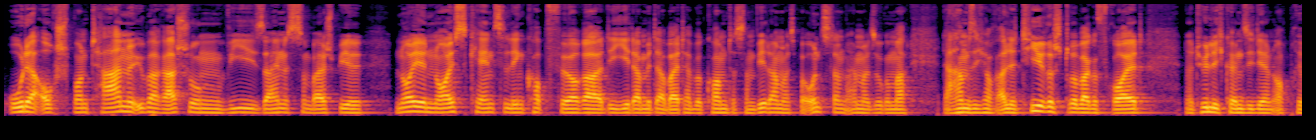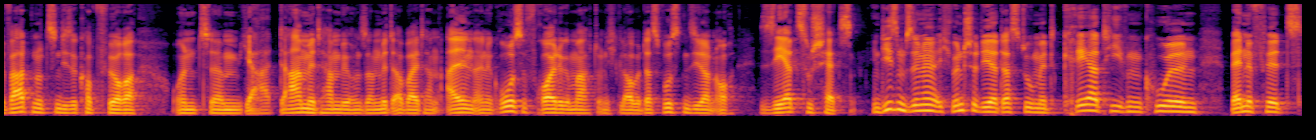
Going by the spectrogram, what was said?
Oder auch spontane Überraschungen, wie seien es zum Beispiel neue Noise-Canceling-Kopfhörer, die jeder Mitarbeiter bekommt. Das haben wir damals bei uns dann einmal so gemacht. Da haben sich auch alle tierisch drüber gefreut. Natürlich können sie die dann auch privat nutzen, diese Kopfhörer. Und ähm, ja, damit haben wir unseren Mitarbeitern allen eine große Freude gemacht und ich glaube, das wussten sie dann auch sehr zu schätzen. In diesem Sinne, ich wünsche dir, dass du mit kreativen, coolen Benefits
